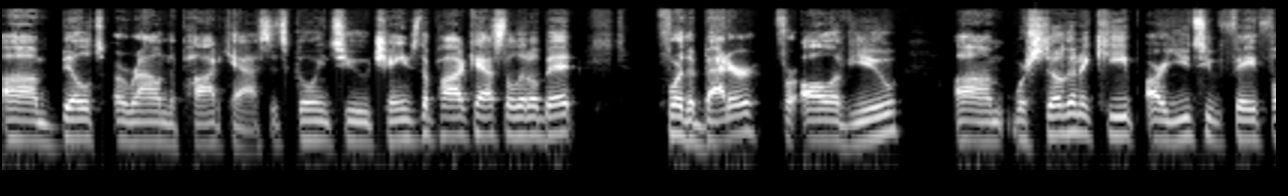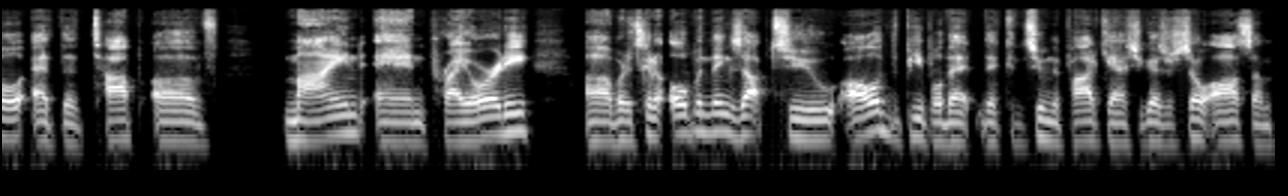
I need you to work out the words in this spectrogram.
um, built around the podcast. It's going to change the podcast a little bit for the better for all of you. Um, we're still going to keep our YouTube faithful at the top of mind and priority, uh, but it's going to open things up to all of the people that that consume the podcast. You guys are so awesome.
